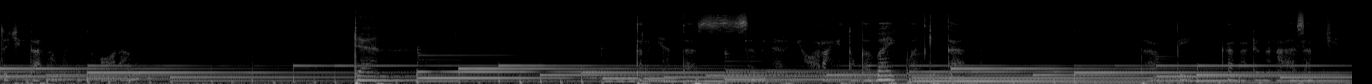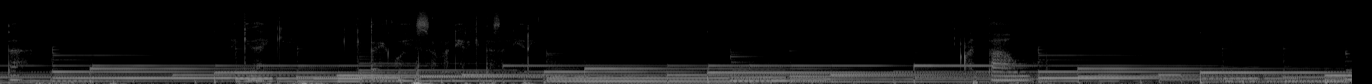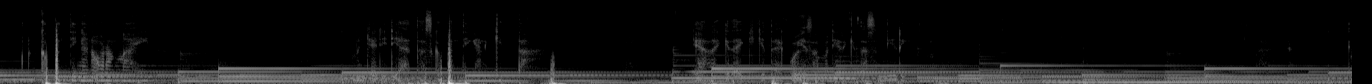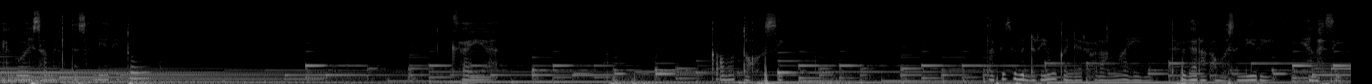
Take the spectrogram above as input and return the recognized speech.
jatuh cinta sama seseorang. Dan ternyata sebenarnya orang itu nggak baik buat kita. Tapi karena dengan alasan cinta lagi-lagi kita egois sama diri kita sendiri. Atau menjadi di atas kepentingan kita. Ya lagi-lagi kita egois sama diri kita sendiri. Egois sama kita sendiri tuh kayak kamu toksik tapi sebenarnya bukan dari orang lain tapi karena kamu sendiri ya gak sih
